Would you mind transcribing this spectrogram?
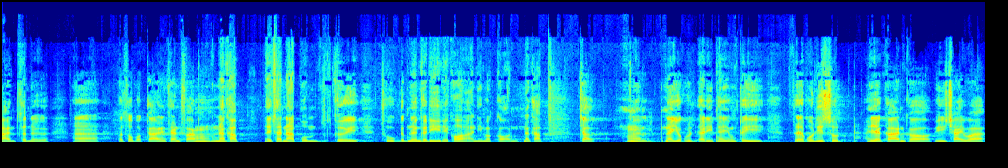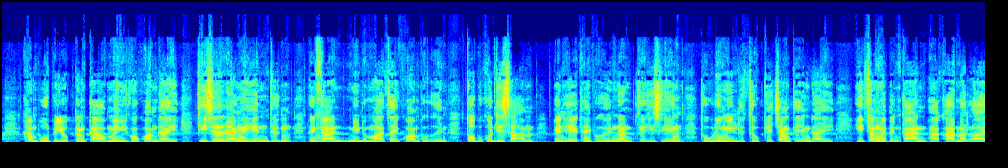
การเสนออประสบการณ์ให้ท่านฟังนะครับ ในฐานะผมเคยถูกดำเนินคดีในข้อหานี้มาก่อนนะครับ จากนายกอดีตนายกรัฐมนตรี แต่ผลที่สุดอายการก็วินิจฉัยว่าคำพูดประโยคดังกล่าว ไม่มีข้อความใดที่แสดงให้เห็นถึงเป็นการหมิ่นประมาทใส่ความผู้อื่น ต่อบุคคลที่สามเป็นเหตุให้ผู้อื่นนั้นเสียชื่อเสียง ถูกดูหมิ่นหรือถูกเกลียดชังแต่อย่างใด อีกทั้งไม่เป็นการอาฆาตมาร้าย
